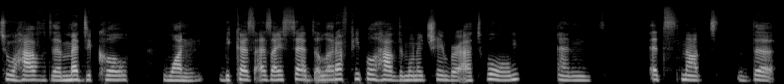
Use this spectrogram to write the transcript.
to have the medical one because as I said, a lot of people have the mono chamber at home and it's not the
